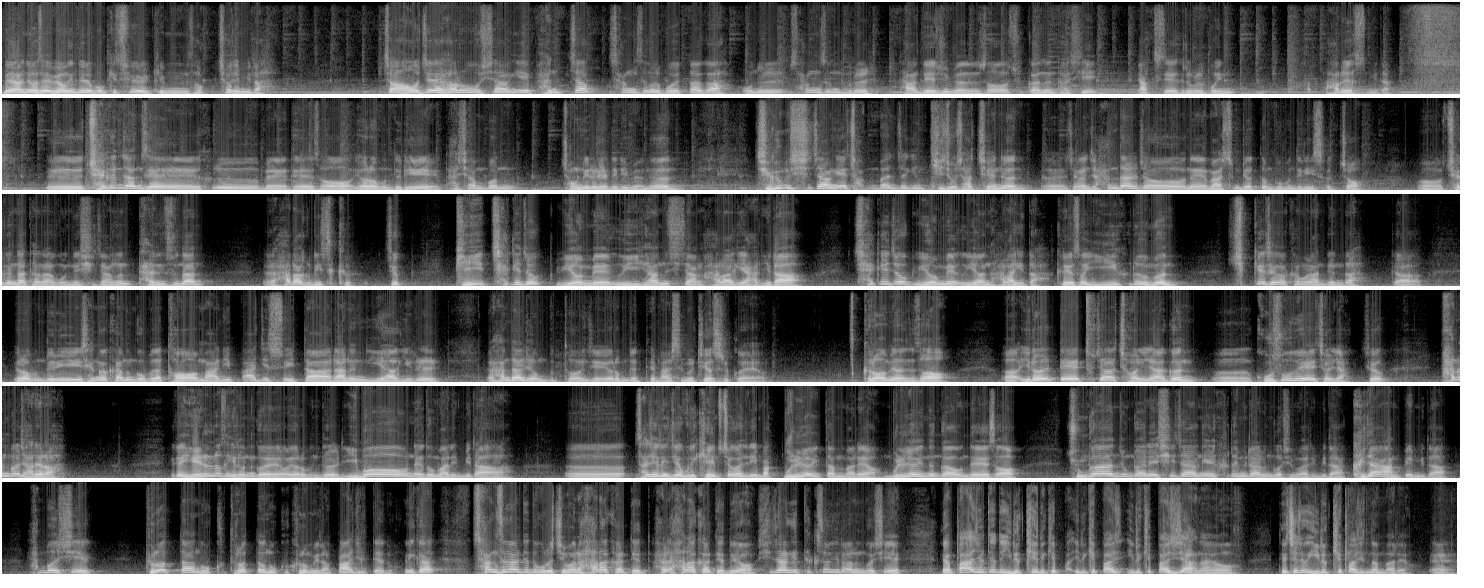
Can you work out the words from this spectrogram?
네, 안녕하세요. 명인들의 복귀 수요일 김석철입니다. 자, 어제 하루 시장이 반짝 상승을 보였다가 오늘 상승분을 다 내주면서 주가는 다시 약세의 흐름을 보인 하루였습니다. 그 최근 장세 흐름에 대해서 여러분들이 다시 한번 정리를 해드리면은 지금 시장의 전반적인 기조 자체는 제가 이제 한 달 전에 말씀드렸던 부분들이 있었죠. 어, 최근 나타나고 있는 시장은 단순한 하락 리스크, 즉 비체계적 위험에 의한 시장 하락이 아니라 체계적 위험에 의한 하락이다. 그래서 이 흐름은 쉽게 생각하면 안 된다. 그러니까 여러분들이 생각하는 것보다 더 많이 빠질 수 있다라는 이야기를 한 달 전부터 이제 여러분들한테 말씀을 드렸을 거예요. 그러면서 어, 이럴 때 투자 전략은 어, 고수의 전략, 즉 파는 걸 잘해라. 그러니까 예를 들어서 이런 거예요, 여러분들. 이번에도 말입니다. 어, 사실 이제 우리 개인 투자가들이 막 물려 있단 말이에요. 물려 있는 가운데에서 중간 중간에 시장의 흐름이라는 것이 말입니다. 그냥 안 뺍니다. 한 번씩 들었다 놓고 들었다 놓고 그럽니다. 빠질 때도. 그러니까 상승할 때도 그렇지만 하락할 때 하락할 때도요. 시장의 특성이라는 것이 그냥 빠질 때도 이렇게 이렇게 이렇게 빠지 이렇게 빠지지 않아요. 대체적으로 이렇게 빠진단 말이에요. 예.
